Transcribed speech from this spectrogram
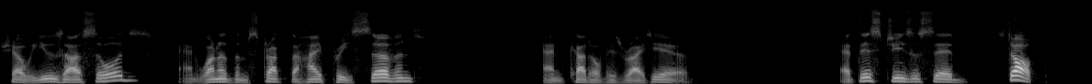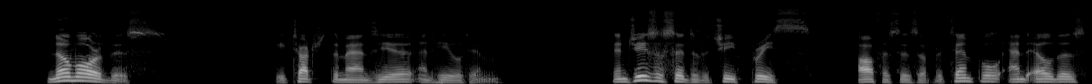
shall we use our swords? And one of them struck the high priest's servant and cut off his right ear. At this, Jesus said, Stop, no more of this. He touched the man's ear and healed him. Then Jesus said to the chief priests, officers of the temple, and elders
